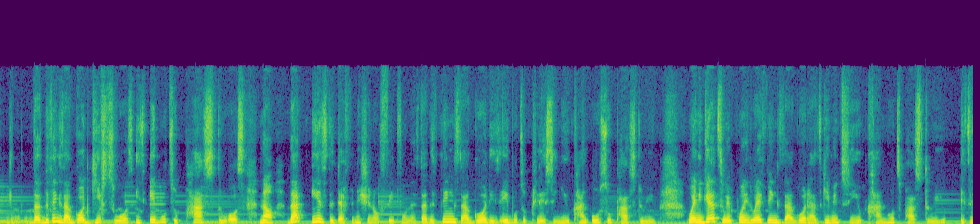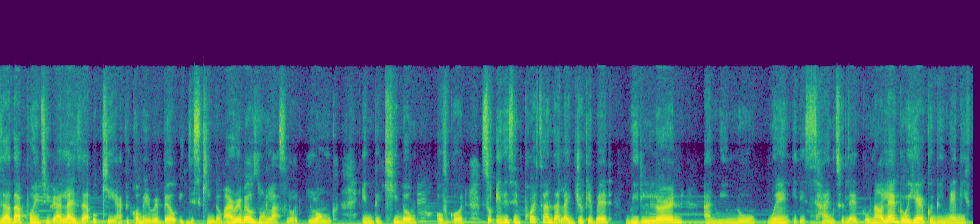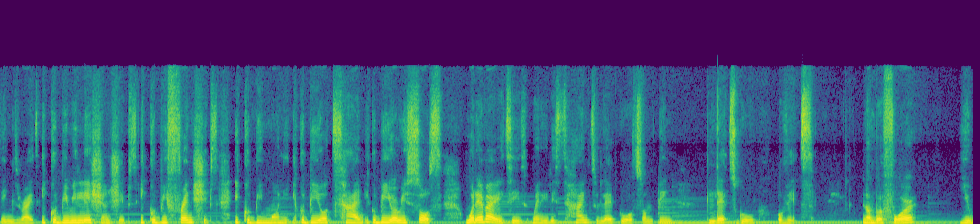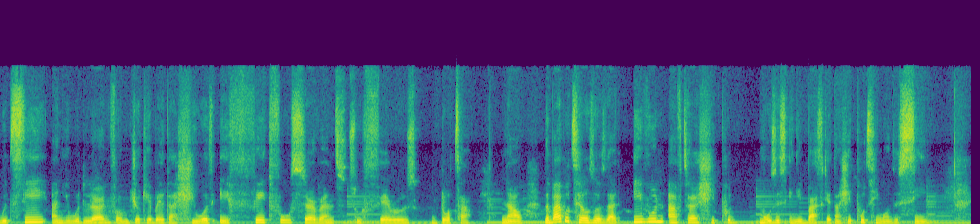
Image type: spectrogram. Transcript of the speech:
that the things that God gives to us is able to pass through us. Now, that is the definition of faithfulness that the things that God is able to place in you can also pass through you. When you get to a point where things that God has given to you cannot pass through you, it is at that point you realize that okay, I've become a rebel in this kingdom. And rebels don't last long in the kingdom of God. So it is important that, like Jochebed, we learn and we know when it is time to let go. Now, let go here could be many things, right? It could be relationships, it could be friendships, it could be money, it could be your time, it could be your resource. Whatever it is, when it is time to let go of something, let go of it. Number four, you would see and you would learn from Jochebed that she was a faithful servant to Pharaoh's daughter. Now, the Bible tells us that even after she put Moses in a basket and she put him on the sea,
